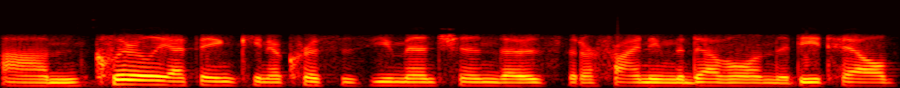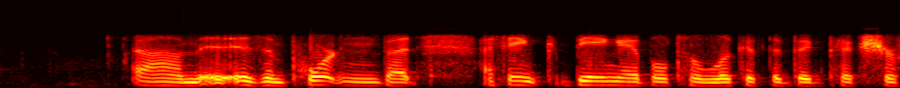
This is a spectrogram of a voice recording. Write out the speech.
Um, clearly, I think, you know, Chris, as you mentioned, those that are finding the devil in the detail, um, is important, but I think being able to look at the big picture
